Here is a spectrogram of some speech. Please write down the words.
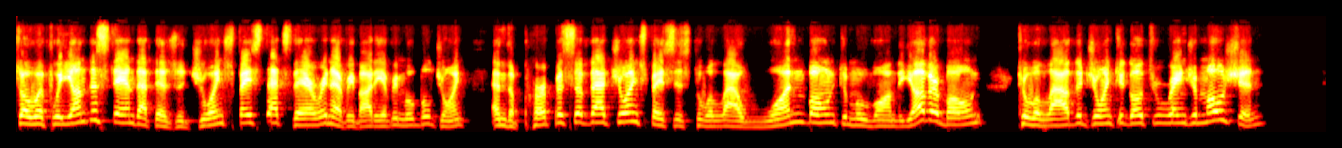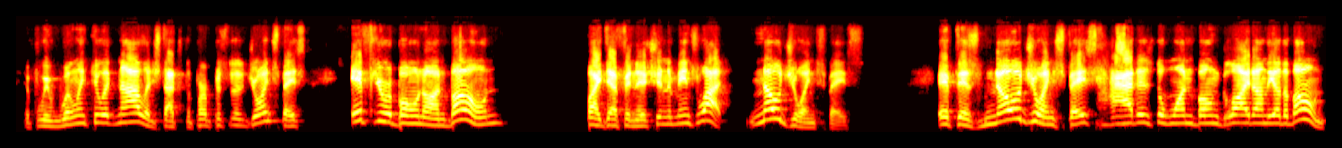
So, if we understand that there's a joint space that's there in everybody, every movable joint, and the purpose of that joint space is to allow one bone to move on the other bone to allow the joint to go through range of motion. If we're willing to acknowledge that's the purpose of the joint space, if you're a bone on bone, by definition, it means what? No joint space. If there's no joint space, how does the one bone glide on the other bone?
